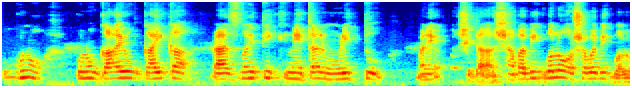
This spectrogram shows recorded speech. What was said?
কখনো কোনো গায়ক, গায়িকা, রাজনৈতিক নেতার মৃত্যু মানে সেটা স্বাভাবিক বলো, অস্বাভাবিক বলো,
